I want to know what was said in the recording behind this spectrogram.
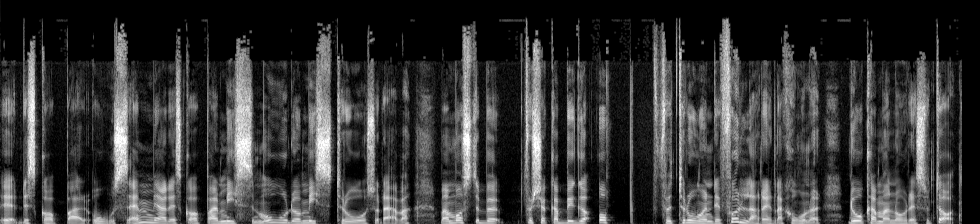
Eh, det skapar osämja, det skapar missmod och misstro och sådär. Man måste försöka bygga upp förtroendefulla relationer. Då kan man nå resultat.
